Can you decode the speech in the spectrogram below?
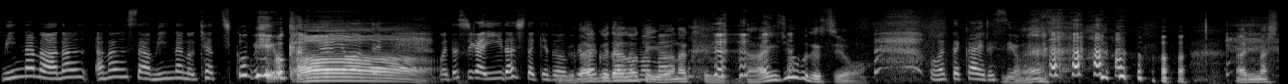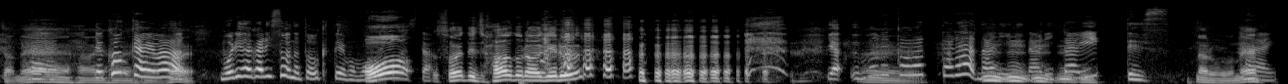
みんなのアナウンアナウンサーみんなのキャッチコピーを考えようって。あ私が言い出したけあ、ど、ぐだぐだのって言わなくて。大丈夫ですよ。終わった回ですよ。ね。ありましたね。はい。で今回は盛り上がりそうなトークテーマも持ってきおました。そうやってハードル上げる？いや生まれ変わったら何になりたいです。なるほどね。はい。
